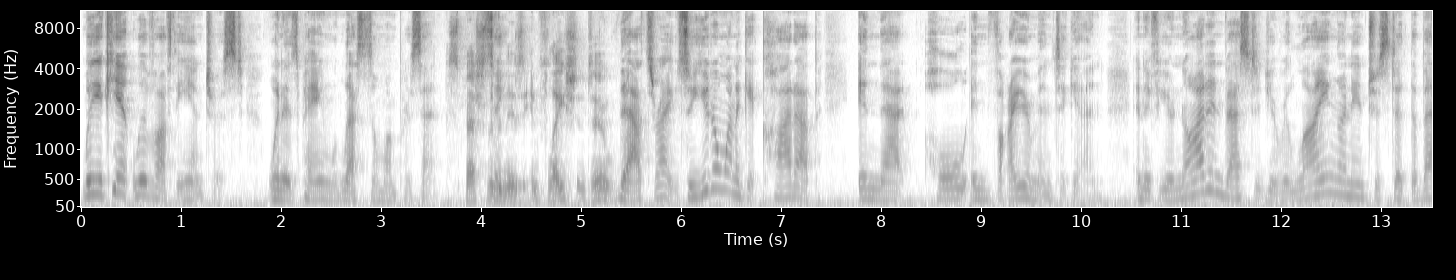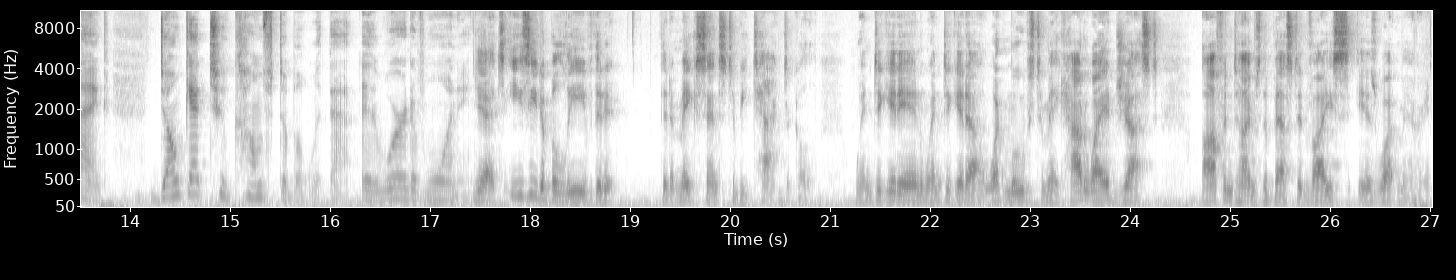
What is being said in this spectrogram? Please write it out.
well you can't live off the interest when it's paying less than 1% Especially So when there's inflation too. that's right. So you don't want to get caught up in that whole environment again. And if you're not invested, you're relying on interest at the bank, don't get too comfortable with that. A word of warning. Yeah, it's easy to believe that it that it makes sense to be tactical. When to get in, when to get out, what moves to make, how do I adjust? Oftentimes the best advice is what, Marion?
